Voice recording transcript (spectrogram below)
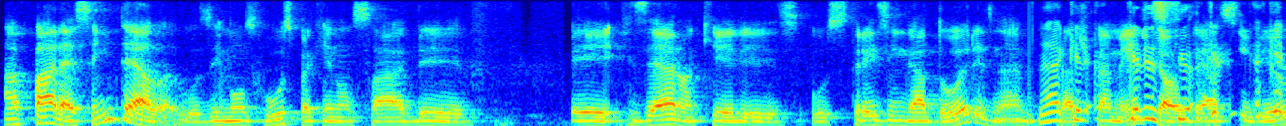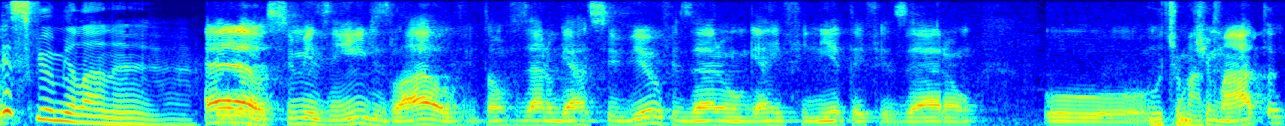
aparecem em tela. Os irmãos Russo, para quem não sabe, fizeram aqueles, os Três Vingadores, né? É, aquele- praticamente, aqueles, é o fi- Guerra Civil. aqueles filmes lá, né? É, os filmes indies lá, então fizeram Guerra Civil, fizeram Guerra Infinita e fizeram o Ultimato. Ultimato.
